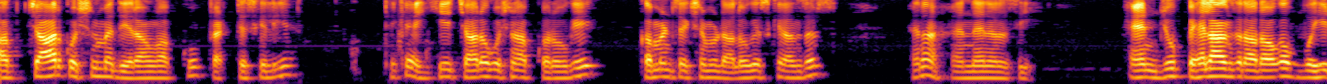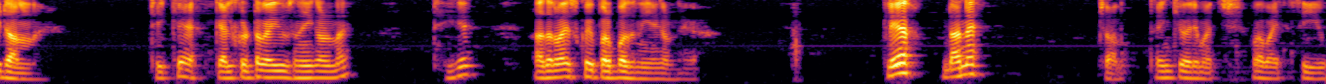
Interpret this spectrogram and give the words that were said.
अब चार क्वेश्चन मैं दे रहा हूँ आपको प्रैक्टिस के लिए। ठीक है? ये चारों क्वेश्चन आप करोगे कमेंट सेक्शन में डालोगे इसके आंसर्स है ना? And then L C and जो पहला आंसर आ रहा होगा, वही डालना है। ठीक है? कैलकुलेटर का यूज़ नहीं करना है। ठीक है? अदरवाइज़ कोई पर्पज़ नहीं है करने का। क्लियर डन है चलो thank you very much bye bye see you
